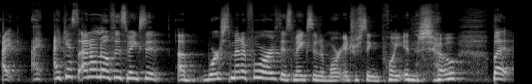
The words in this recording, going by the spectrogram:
I, I, I guess I don't know if this makes it a worse metaphor, if this makes it a more interesting point in the show, but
